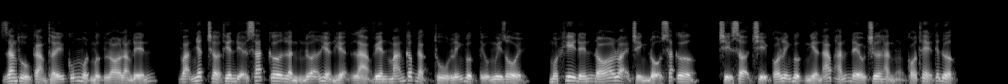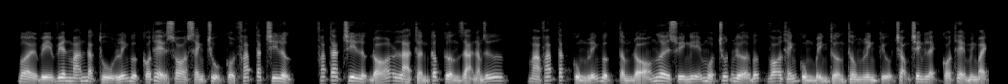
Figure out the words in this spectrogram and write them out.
Giang thủ cảm thấy cũng một mực lo lắng đến, vạn nhất chờ thiên địa sát cơ lần nữa hiện hiện là viên mãn cấp đặc thù lĩnh vực tiểu nguy rồi, một khi đến đó loại trình độ sát cơ, chỉ sợ chỉ có lĩnh vực nghiền áp hắn đều chưa hẳn có thể tiếp được. Bởi vì viên mãn đặc thù lĩnh vực có thể so sánh trụ cột pháp tắc chi lực, pháp tắc chi lực đó là thần cấp cường giả nắm giữ, mà pháp tắc cùng lĩnh vực tầm đó ngươi suy nghĩ một chút nửa bước võ thánh cùng bình thường thông linh cựu trọng trên lệnh có thể minh bạch.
